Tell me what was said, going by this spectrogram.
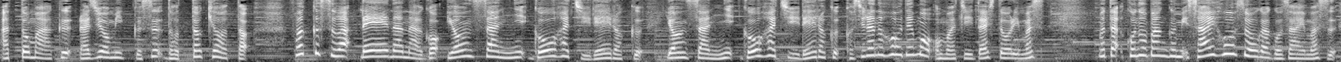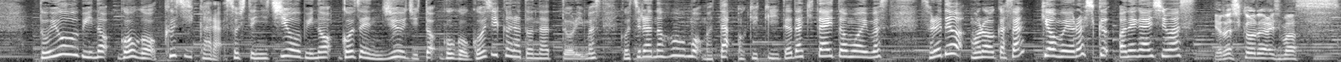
アットマークラジオミックスドット京都。ファックスは075-432-5806 432-5806こちらの方でもお待ちいたしております。またこの番組再放送がございます。土曜日の午後9時からそして日曜日の午前10時と午後5時からとなっております。こちらの方もまたお聞きいただきたいと思います。それでは諸岡さん今日もよろしくお願いします。よろしくお願いします。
